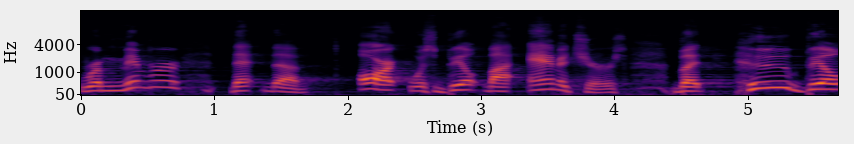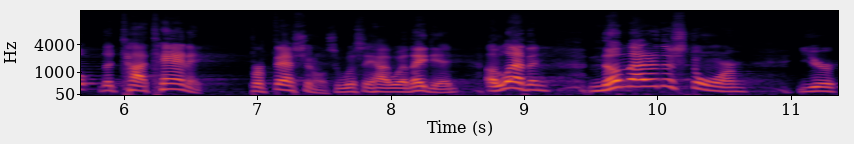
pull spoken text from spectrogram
remember that the ark was built by amateurs, but who built the Titanic? Professionals. We'll see how well they did. 11, no matter the storm, you're,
